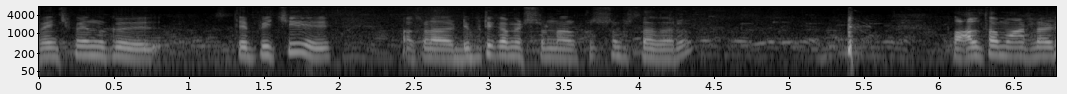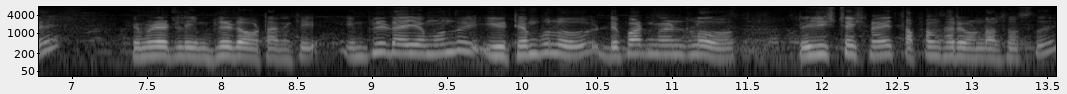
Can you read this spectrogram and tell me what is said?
బెంచ్ మీదకు తెప్పించి అక్కడ డిప్యూటీ కమిషనర్ ఉన్నారు కృష్ణప్రసాద్ గారు వాళ్ళతో మాట్లాడి ఇమీడియట్లీ ఇంప్లీడ్ అవ్వడానికి ఇంప్లీడ్ అయ్యే ముందు ఈ టెంపుల్ డిపార్ట్మెంట్లో రిజిస్ట్రేషన్ అయ్యి తప్పనిసరి ఉండాల్సి వస్తుంది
